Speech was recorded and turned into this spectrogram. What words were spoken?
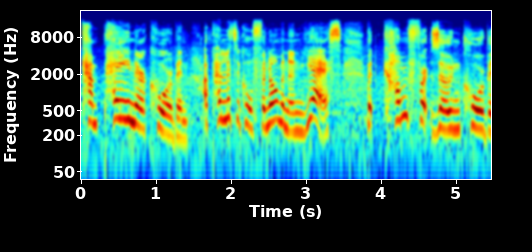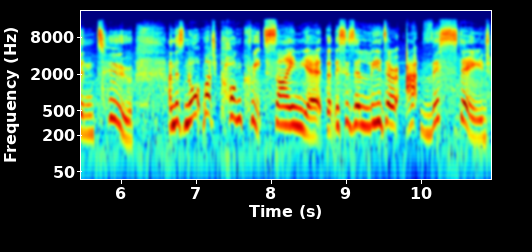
campaigner Corbyn, a political phenomenon, yes, but comfort zone Corbyn too. And there's not much concrete sign yet that this is a leader at this stage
